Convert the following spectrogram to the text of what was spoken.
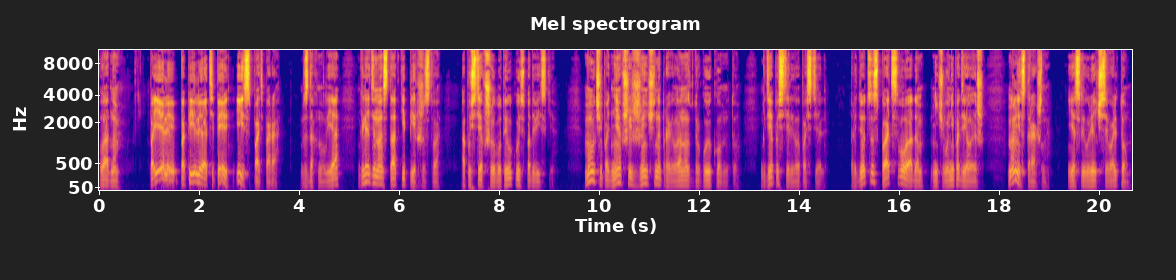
«Ладно, поели, попили, а теперь и спать пора», — вздохнул я, глядя на остатки пиршества, опустевшую бутылку из-под виски. Молча поднявшись, женщина провела нас в другую комнату, где постелила постель. «Придется спать с Владом, ничего не поделаешь. Но не страшно. Если улечься вальтом,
